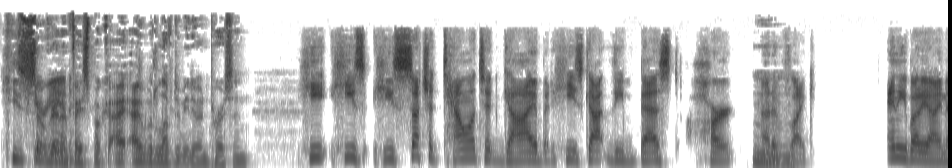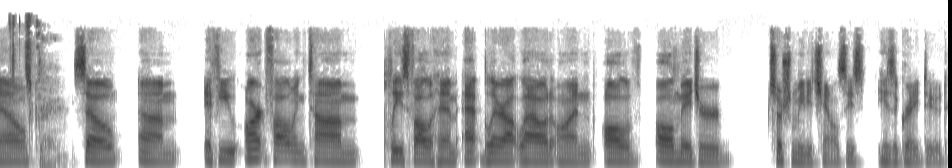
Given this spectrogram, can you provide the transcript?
He's so great on Facebook. I, I would love to meet him in person. He he's he's such a talented guy, but he's got the best heart out of Mhm. like anybody I know. That's great. So um, if you aren't following Tom, please follow him at Blair Out Loud on all of all major social media channels. He's he's a great dude.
